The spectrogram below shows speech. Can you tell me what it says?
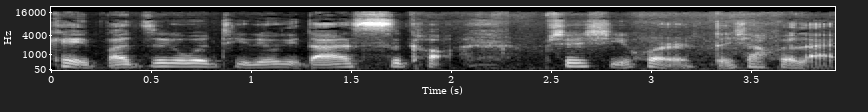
可以把这个问题留给大家思考。休息一会儿，等一下回来。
